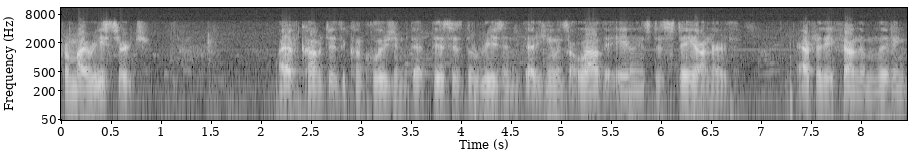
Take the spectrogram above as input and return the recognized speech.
From my research, I have come to the conclusion that this is the reason that humans allowed the aliens to stay on Earth after they found them living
